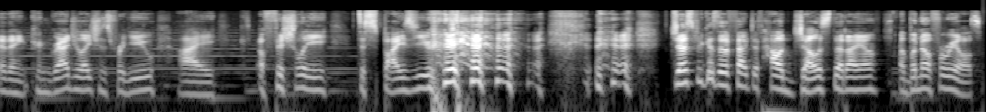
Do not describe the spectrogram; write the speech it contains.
And then congratulations for you. I officially despise you just because of the fact of how jealous that I am. Uh, but no, for reals.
